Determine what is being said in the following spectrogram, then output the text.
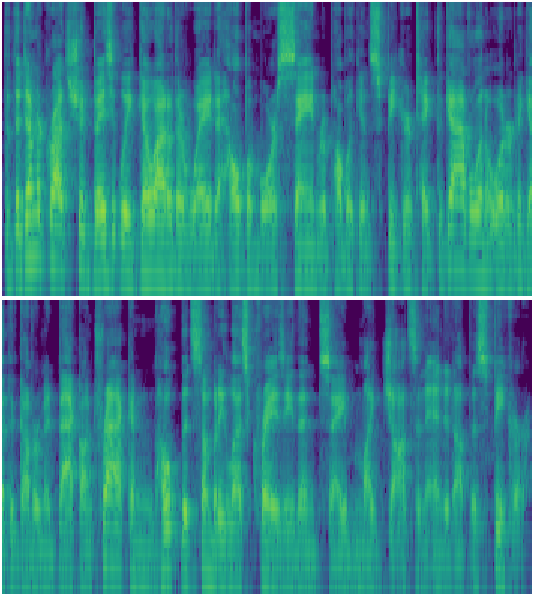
that the Democrats should basically go out of their way to help a more sane Republican speaker take the gavel in order to get the government back on track and hope that somebody less crazy than, say, Mike Johnson ended up as speaker.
